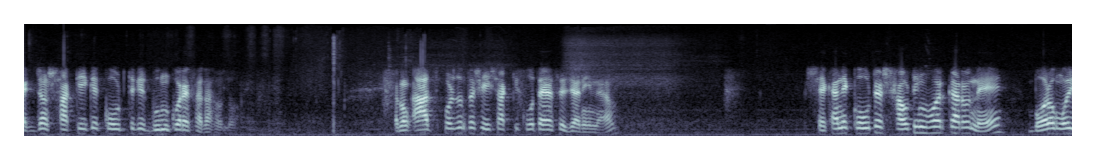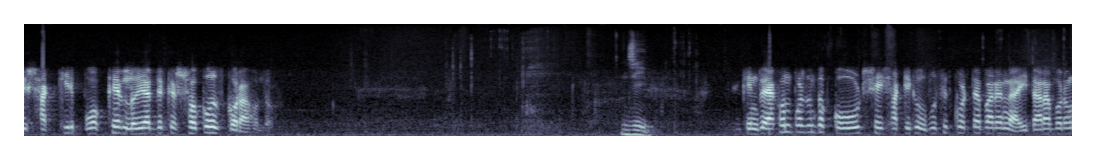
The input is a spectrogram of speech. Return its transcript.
একজন সাক্ষীকে কোর্ট থেকে গুম করে ফেলা হলো। এবং আজ পর্যন্ত সেই সাক্ষী কোথায় আছে জানি না। সেখানে কোর্টে শাউটিং হওয়ার কারণে বরং ওই সাক্ষীর পক্ষের লয়ারদেরকে সকোজ করা হলো। জি। কিন্তু এখন পর্যন্ত কোর্ট সেই সাক্ষীকে উপস্থিত করতে পারে নাই। তারা বরং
